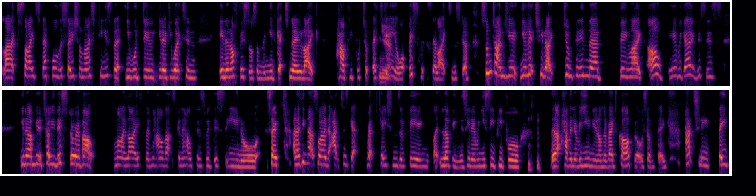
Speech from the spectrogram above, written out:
like sidestep all the social niceties that you would do you know if you worked in in an office or something you'd get to know like how people took their tea Yeah. or what biscuits they liked and stuff sometimes you you're literally like jumping in there being like oh here we go this is you know i'm going to tell you this story about my life and how that's going to help us with this scene or so and i think that's why the actors get reputations of being like lovies you know when you see people that having a reunion on the red carpet or something. Actually they've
